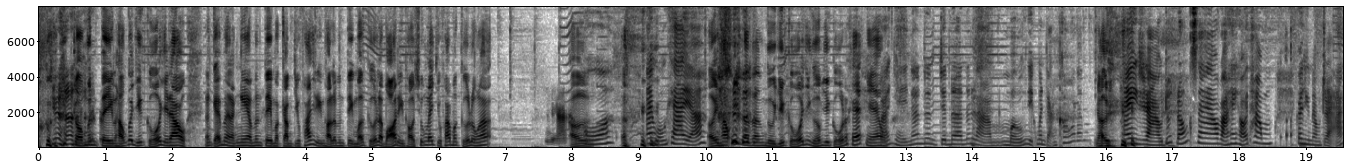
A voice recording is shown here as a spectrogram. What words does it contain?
Còn Minh Tiền là không có giữ của vậy đâu Đang kể mình nghe Minh Tiền mà cầm chìa khóa với điện thoại lên Minh Tiền mở cửa là bỏ điện thoại xuống lấy chìa khóa mở cửa luôn á Dạ. Ừ Ủa, ai muốn khai hả? Ừ không ý là người giữ của với người không giữ của nó khác nhau Bởi vậy nó, nó cho nên nó là mượn việc Minh Đẳng khó lắm. Ừ Hay rào trước đón sau và hay hỏi thăm có chừng nào trả.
